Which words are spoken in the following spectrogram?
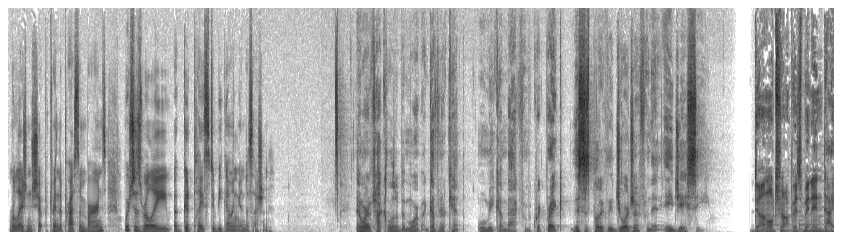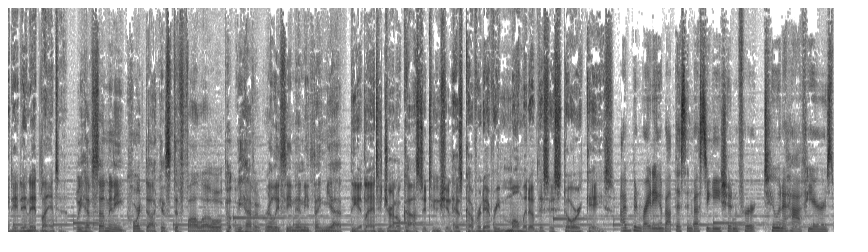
relationship between the press and Burns, which is really a good place to be going into session. And we're going to talk a little bit more about Governor Kemp when we come back from a quick break. This is Politically Georgia from the AJC. Donald Trump has been indicted in Atlanta. We have so many court dockets to follow, but we haven't really seen anything yet. The Atlanta Journal Constitution has covered every moment of this historic case. I've been writing about this investigation for two and a half years.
